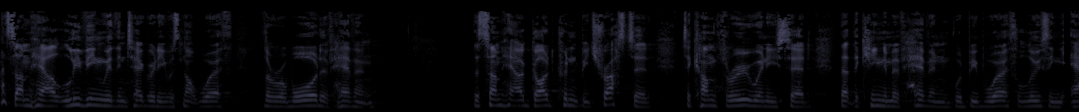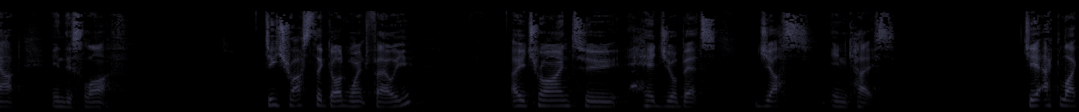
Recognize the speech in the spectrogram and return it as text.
And somehow living with integrity was not worth the reward of heaven. That somehow God couldn't be trusted to come through when he said that the kingdom of heaven would be worth losing out in this life. Do you trust that God won't fail you? Are you trying to hedge your bets just in case? Do you act like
